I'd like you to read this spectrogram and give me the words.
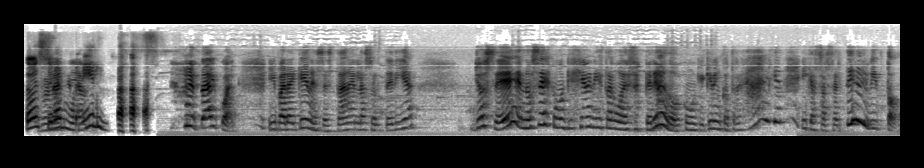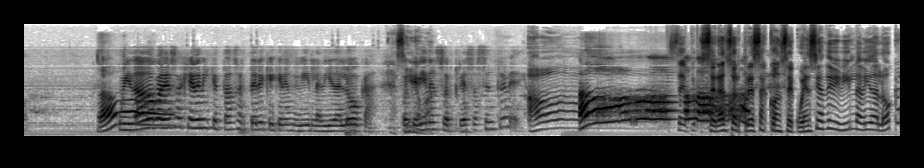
Todo es Relájense. morir. Tal cual. Y para quienes están en la soltería, yo sé, no sé, es como que Géminis está como desesperado, como que quiere encontrar a alguien y casarse al tiro y vivir todo. Ah. Cuidado con esos Géminis que están solteros y que quieren vivir la vida loca, Así porque nomás. vienen sorpresas entre medio. Ah. Ah. ¿Se- ¿Serán sorpresas consecuencias de vivir la vida loca?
